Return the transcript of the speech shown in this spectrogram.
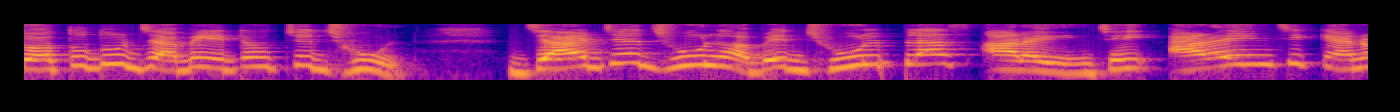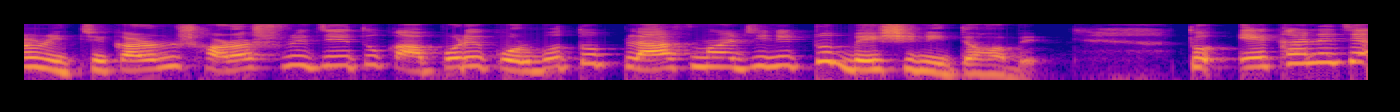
যত দূর যাবে এটা হচ্ছে ঝুল। যার যা ঝুল হবে, ঝুল প্লাস আড়াই ইঞ্চি এই আড়াই ইঞ্চি কেন নিচ্ছে? কারণ সরাসরি যেহেতু কাপড়ে করব, তো প্লাস মার্জিন একটু বেশি নিতে হবে। তো এখানে যে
